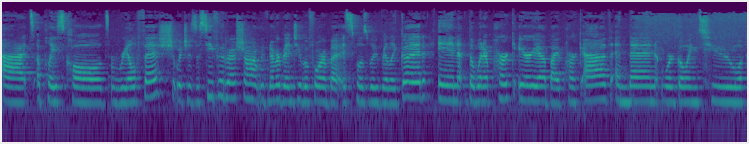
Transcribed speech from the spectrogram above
at a place called Reel Fish, which is a seafood restaurant we've never been to before, but it's supposedly really good in the Winter Park area by Park Ave. And then we're going to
